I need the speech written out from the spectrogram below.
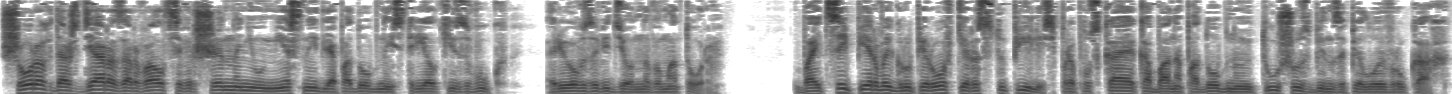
Шорох дождя разорвал совершенно неуместный для подобной стрелки звук — рев заведенного мотора. Бойцы первой группировки расступились, пропуская кабаноподобную тушу с бензопилой в руках.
